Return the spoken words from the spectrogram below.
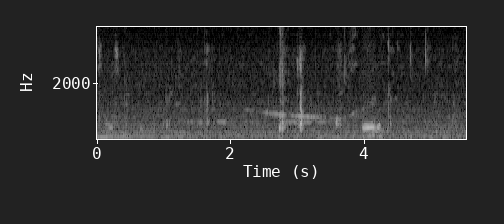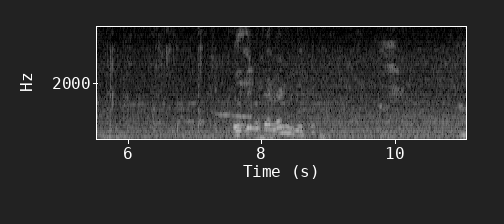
Çalışmıyor. İşte öyle. Özgür bu senden mi diyorsun? Ama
